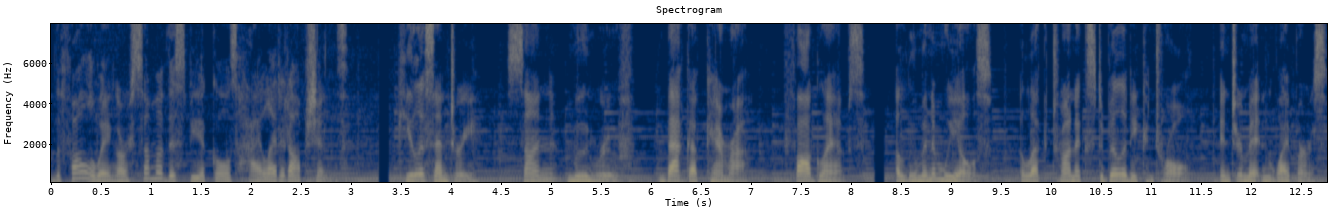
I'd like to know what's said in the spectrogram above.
The following are some of this vehicle's highlighted options. Keyless entry, sun, moonroof, backup camera, fog lamps, aluminum wheels, electronic stability control, intermittent wipers,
